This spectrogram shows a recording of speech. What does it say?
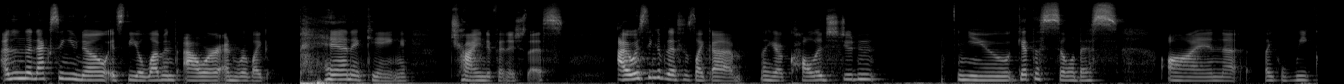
And then the next thing you know, it's the 11th hour and we're like panicking trying to finish this. I always think of this as like a like a college student and you get the syllabus on like week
